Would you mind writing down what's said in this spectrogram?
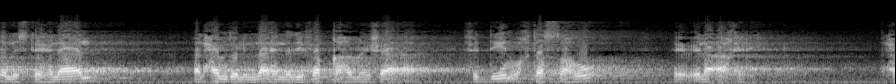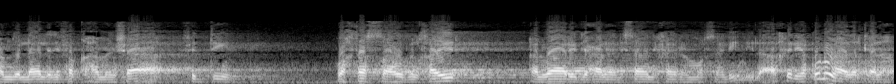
الاستهلال. الحمد لله الذي فقه من شاء في الدين واختصه إلى آخره. الحمد لله الذي فقه من شاء في الدين واختصه بالخير الوارد على لسان خير المرسلين إلى آخره. يقولون هذا الكلام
